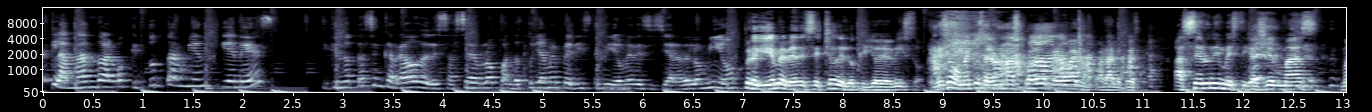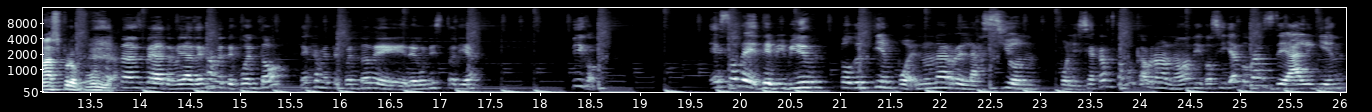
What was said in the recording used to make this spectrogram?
reclamando algo que tú también tienes y que no te has encargado de deshacerlo cuando tú ya me pediste que yo me deshiciera de lo mío. Pero yo ya me había deshecho de lo que yo había visto. En ese momento salieron más cosas, pero bueno, órale, pues. Hacer una investigación más, más profunda. No, espérate, mira, déjame te cuento, déjame te cuento de, de una historia. Digo, eso de, de vivir todo el tiempo en una relación policíaca, pues está muy cabrón, ¿no? Digo, si ya dudas de alguien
